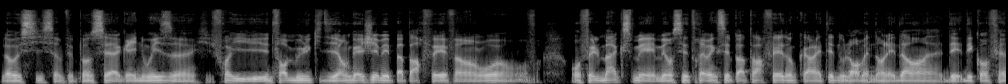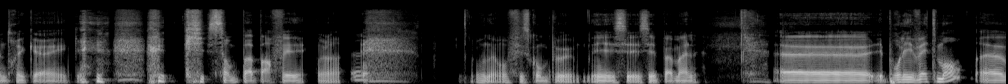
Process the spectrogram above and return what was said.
là aussi, ça me fait penser à Greenwiz. Euh, je crois qu'il y a une formule qui disait engagé mais pas parfait. Enfin, en gros, on, fait le max, mais mais on sait très bien que c'est pas parfait. Donc arrêtez de nous le remettre dans les dents dès, dès qu'on fait un truc qui, qui semble pas parfait. Voilà on, fait ce qu'on peut et c'est pas mal. Euh, pour les vêtements, euh,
